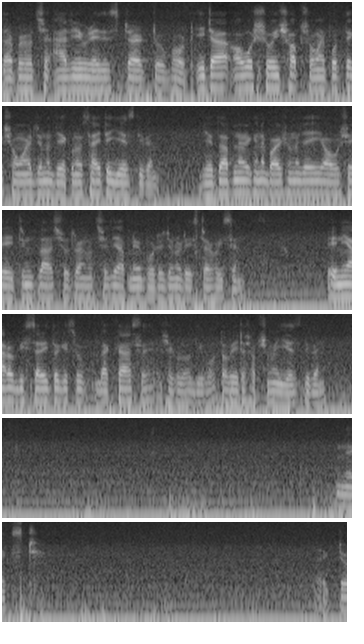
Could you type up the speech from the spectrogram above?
তারপর হচ্ছে are you register to vote এটা অবশ্যই সব সময়, প্রত্যেক সময়ের জন্য যে কোনো সাইটে ইয়েস দিবেন। যেহেতু আপনার এখানে বয়স অনুযায়ী অবশ্যই এইটিন প্লাস সুতরাং হচ্ছে যে আপনি ভোটের জন্য রেজিস্টার হয়েছেন এ নিয়ে আরও বিস্তারিত কিছু ব্যাখ্যা আছে, সেগুলো দিব, তবে এটা সবসময় ইয়েস দিবেন। নেক্সট একটু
